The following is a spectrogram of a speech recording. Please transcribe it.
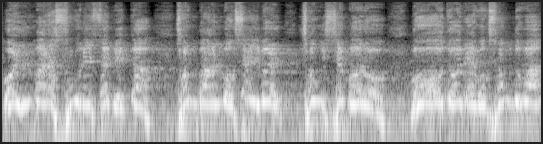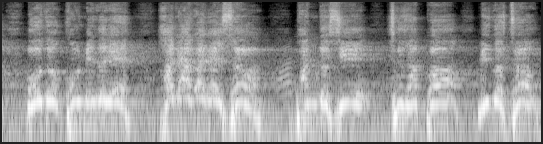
얼마나 수고했습니까? 정강 목사님을 중심으로 모든 애국 성도와 모든 국민들이 하나가 돼서 반드시 주사파 민노총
